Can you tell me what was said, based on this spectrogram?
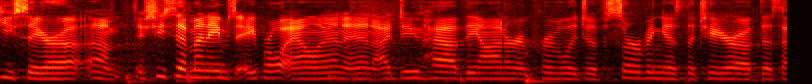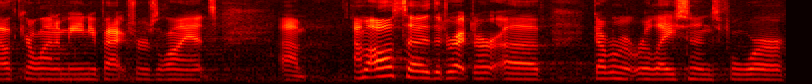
you, Sarah. Um, she said, my name is April Allen, and I do have the honor and privilege of serving as the chair of the South Carolina Manufacturers Alliance. Um, I'm also the director of government relations for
